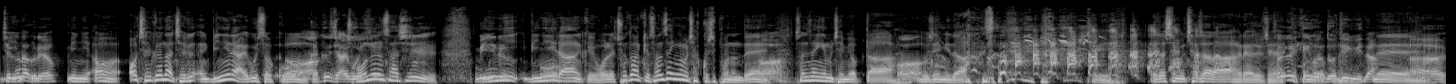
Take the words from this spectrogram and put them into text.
재근아 미- 그래요? 미니 어, 어 재근아 재근 미니는 알고 있었고. 그러니까 어, 아, 그렇지, 알고 저는 있어요. 사실 미니를- 미니 미니랑 그 원래 초등학교 선생님을 찾고 싶었는데 어. 선생님은 재미없다. 어. 노잼이다. 저기 여자친구 찾아라. 그래가지고 제가 선생님은. 노잼이다. 네. 아,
